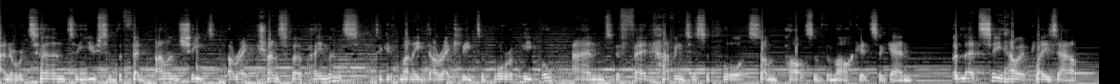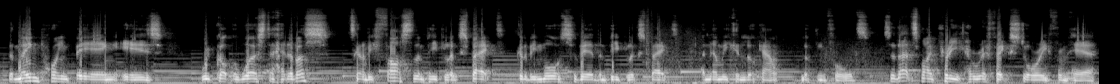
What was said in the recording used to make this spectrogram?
and a return to use of the Fed balance sheet, direct transfer payments to give money directly to poorer people, and the Fed having to support some parts of the markets again. But let's see how it plays out. The main point being is we've got the worst ahead of us. It's going to be faster than people expect. It's going to be more severe than people expect. And then we can look out looking forwards. So that's my pretty horrific story from here.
